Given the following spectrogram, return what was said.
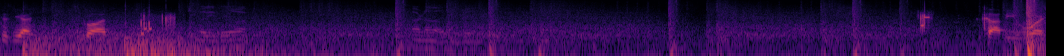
Marked as yes, squad. Somebody blew up. Oh no, that was a bin. Copy. war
